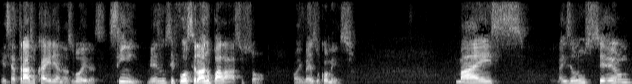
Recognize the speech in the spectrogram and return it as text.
Esse atraso cairia nas loiras? Sim, mesmo se fosse lá no palácio só, ao invés do começo. Mas, mas eu não sei, eu,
